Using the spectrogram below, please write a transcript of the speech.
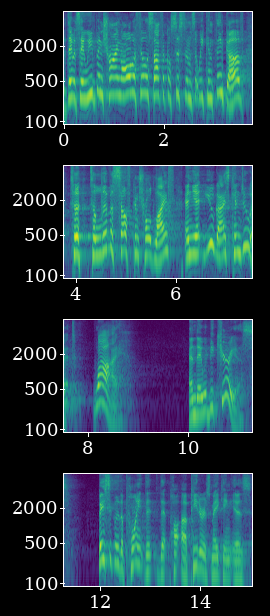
That they would say, We've been trying all the philosophical systems that we can think of to, to live a self controlled life, and yet you guys can do it. Why? And they would be curious. Basically, the point that, that Paul, uh, Peter is making is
